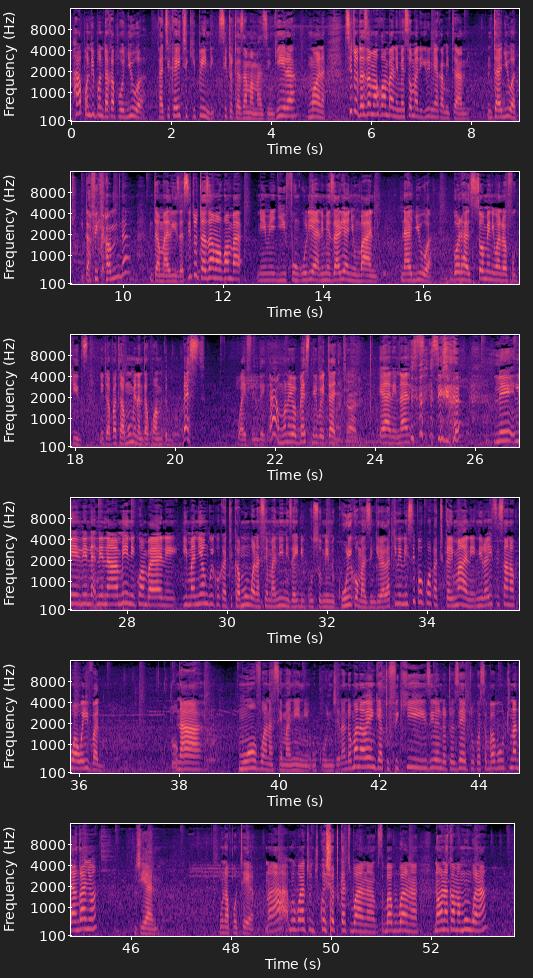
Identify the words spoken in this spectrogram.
Hapo ndipo nitakapojua katika hichi kipindi sitotazama mazingira. Umeona? Sitotazama kwamba nimesoma digrii miaka mitano. Nitajua tu itafika muda nitamaliza. Sitotazama kwamba nimejifungulia nimezalia nyumbani. Najua god has so many wonderful kids. Nitapata mume na nitakuwa the best wife in the ah, mwona hiyo best nilivyohitaji? Yani nani si, ni, ni, ni, ninaamini kwamba yani imani yangu iko katika mungu anasema nini zaidi kuhusu mimi kuliko mazingira. Lakini nisipokuwa katika imani ni rahisi sana kuwa wavered Kutoka. na muovu anasema nini huku nje. Na ndio maana wengi hatufikii zile ndoto zetu kwa sababu tunadanganywa njiani. Unapotea. Na ah, shortcut bwana kwa sababu bwana naona kama mungu ana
